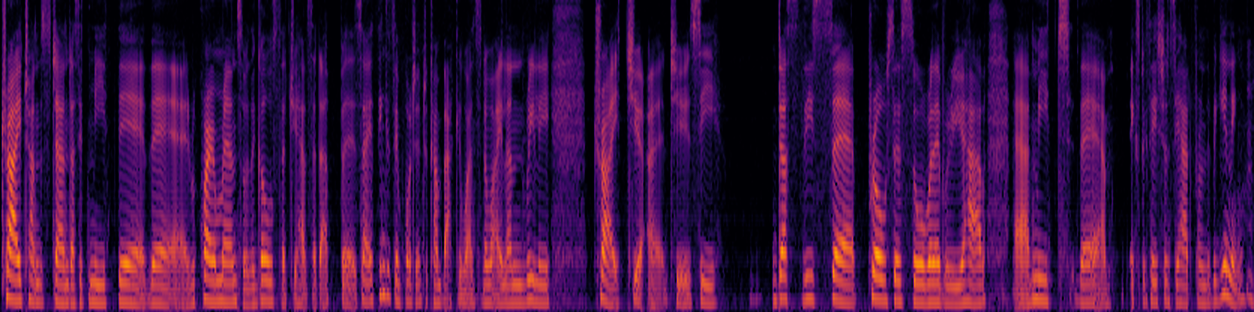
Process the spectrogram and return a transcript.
try to understand does it meet the the requirements or the goals that you have set up. so I think it's important to come back once in a while and really try to uh, to see does this uh, process or whatever you have uh, meet the expectations you had from the beginning. Mm.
